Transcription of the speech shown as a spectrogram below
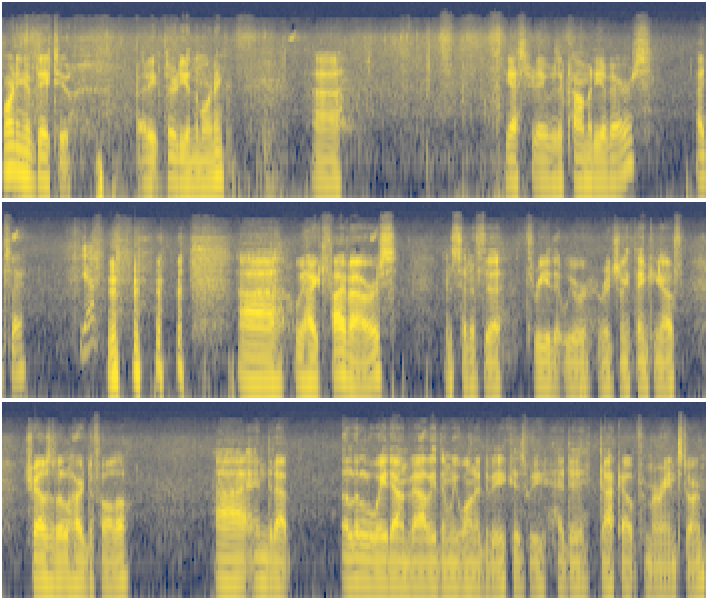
morning of day two, about 8.30 in the morning. Uh, yesterday was a comedy of errors, I'd say. Yeah. Uh, we hiked five hours instead of the three that we were originally thinking of. Trail's a little hard to follow. Uh, ended up a little way down valley than we wanted to be because we had to duck out from a rainstorm.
